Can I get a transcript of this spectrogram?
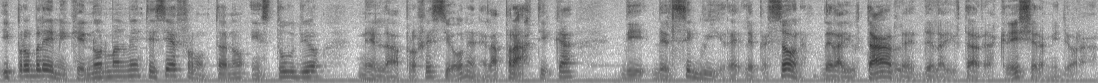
i problemi che normalmente si affrontano in studio, nella professione, nella pratica, di, del seguire le persone, dell'aiutarle, dell'aiutarle a crescere, a migliorare.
